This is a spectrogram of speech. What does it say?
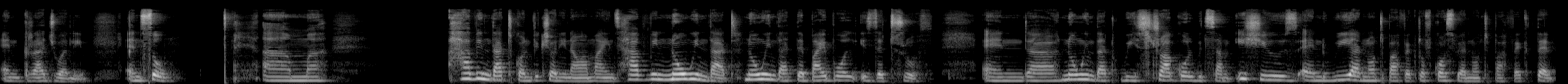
and gradually, and so, um having that conviction in our minds having knowing that knowing that the bible is the truth and uh, knowing that we struggle with some issues and we are not perfect of course we are not perfect then.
